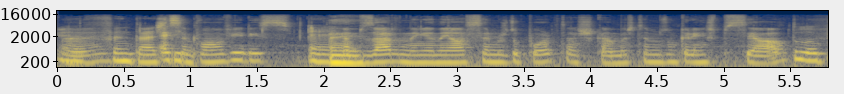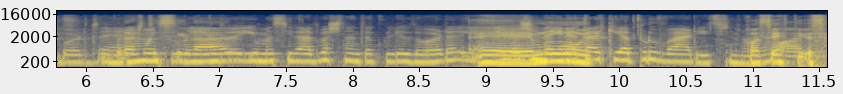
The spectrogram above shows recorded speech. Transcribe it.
É é? É fantástico. sempre bom ouvir isso. É. Apesar de nem eu nem ela sermos do Porto, acho que ambas temos um carinho especial. Pelo Porto, Por é muito cidade. linda e uma cidade bastante acolhedora e, É, e a Janaína muito. está aqui a provar isso, não Com é? certeza.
